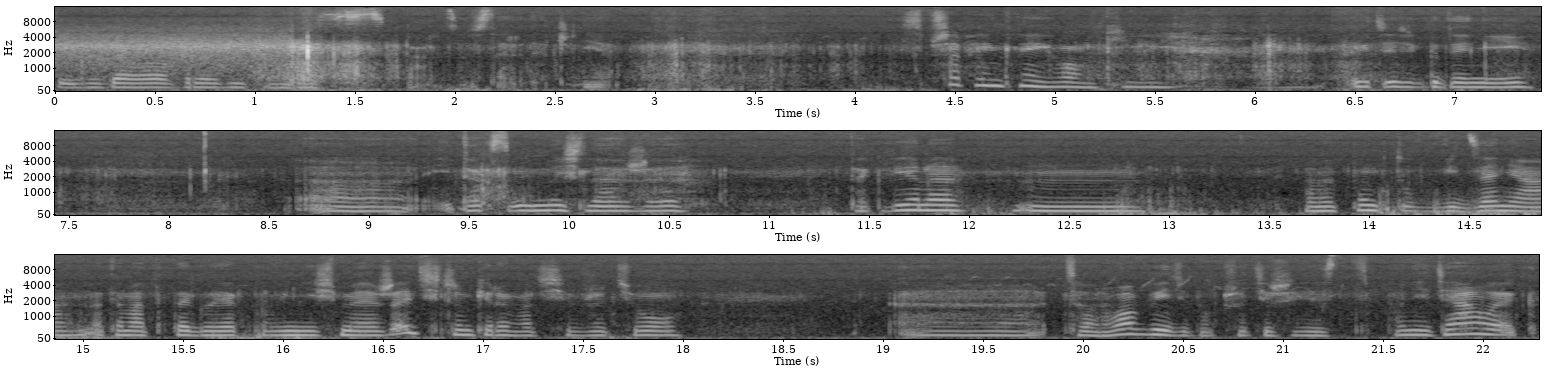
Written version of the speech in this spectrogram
Dzień dobry, witam Was bardzo serdecznie z przepięknej łąki gdzieś w Gdyni. E, I tak sobie myślę, że tak wiele mm, mamy punktów widzenia na temat tego, jak powinniśmy żyć, czym kierować się w życiu, e, co robić, bo przecież jest poniedziałek,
